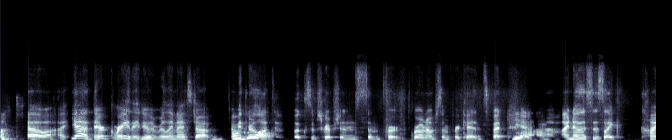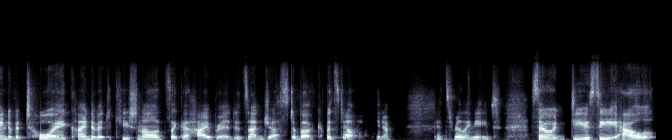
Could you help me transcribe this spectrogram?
oh yeah. They're great. They do a really nice job. I oh, mean, cool. there are lots of book subscriptions, some for grown-ups, some for kids, but yeah, um, I know this is like kind of a toy, kind of educational. It's like a hybrid. It's not just a book, but still, you know, it's really neat. So, do you see how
